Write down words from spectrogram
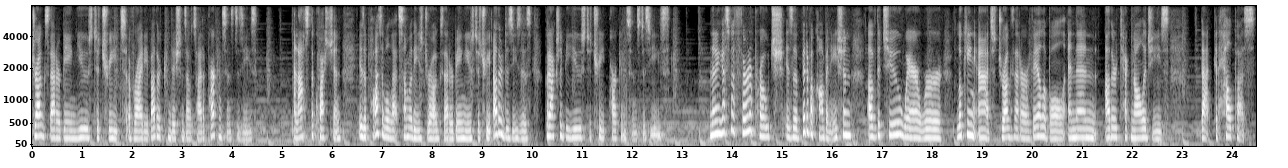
drugs that are being used to treat a variety of other conditions outside of Parkinson's disease and ask the question, is it possible that some of these drugs that are being used to treat other diseases could actually be used to treat Parkinson's disease? And then I guess the third approach is a bit of a combination of the two where we're looking at drugs that are available and then other technologies that could help us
